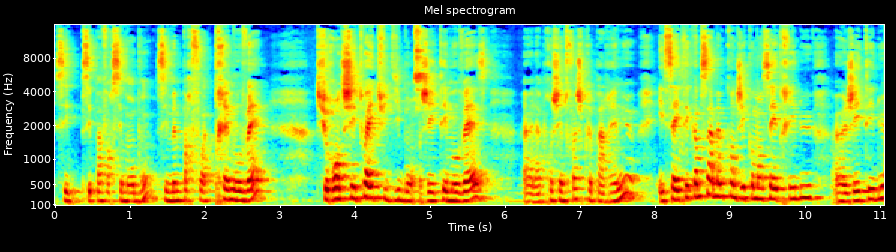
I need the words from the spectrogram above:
c'est pas forcément bon, c'est même parfois très mauvais. Tu rentres chez toi et tu te dis, bon, j'ai été mauvaise, euh, la prochaine fois, je préparerai mieux. Et ça a été comme ça, même quand j'ai commencé à être élue, euh, j'ai été élue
